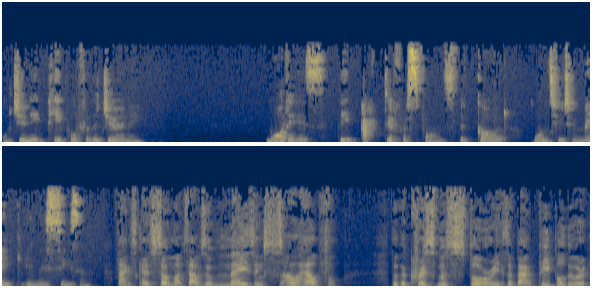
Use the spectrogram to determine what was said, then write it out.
Or do you need people for the journey? What is the active response that God wants you to make in this season? Thanks, Kez, so much. That was amazing, so helpful. That the Christmas story is about people who are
